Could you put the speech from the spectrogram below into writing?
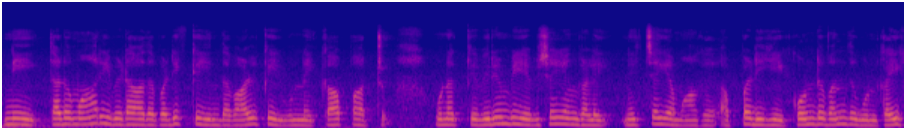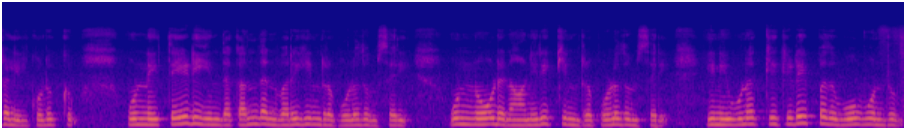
நீ தடுமாறி விடாதபடிக்கு இந்த வாழ்க்கை உன்னை காப்பாற்றும். உனக்கு விரும்பிய விஷயங்களை நிச்சயமாக அப்படியே கொண்டு வந்து உன் கைகளில் கொடுக்கும். உன்னை தேடி இந்த கந்தன் வருகின்ற பொழுதும் சரி. உன்னோடு நான் இருக்கின்ற பொழுதும் சரி. இனி உனக்கு கிடைப்பது ஒவ்வொன்றும்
